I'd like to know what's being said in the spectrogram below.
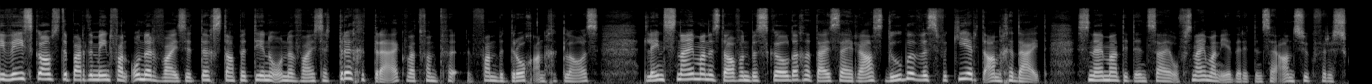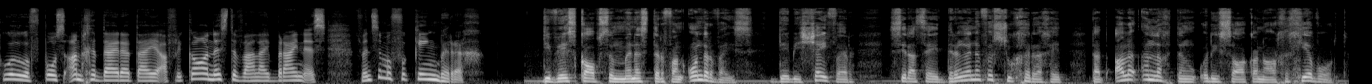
Die Weskaapse Departement van Onderwys het terugstappe teen 'n onderwyser teruggetrek wat van van bedrog aangekla is. Glen Snyman is daarvan beskuldig dat hy sy ras doelbewus verkeerd aangedui het. Snyman het in sy of Snyman eerder het in sy aansoek vir 'n skoolhoofpos aangedui dat hy 'n Afrikaner is terwyl hy bruin is. Winsem of King berig. Die Weskaapse minister van Onderwys, Debbie Schiefer, sê dat sy 'n dringende versoek gerig het dat alle inligting oor die saak aan haar gegee word.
